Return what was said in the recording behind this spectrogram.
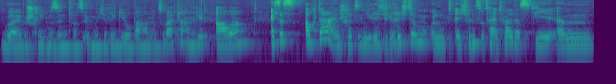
überall beschrieben sind, was irgendwelche Regiobahnen und so weiter angeht. Aber es ist auch da ein Schritt in die richtige Richtung und ich finde es total toll, dass die ähm,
